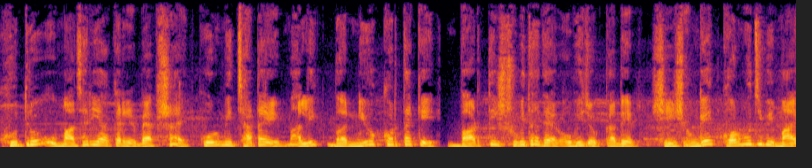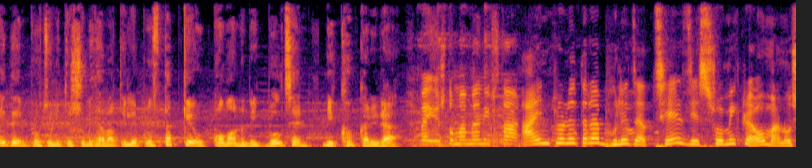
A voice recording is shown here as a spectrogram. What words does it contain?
ক্ষুদ্র ও মাঝারি আকারের ব্যবসায় কর্মী ছাঁটায়ে মালিক বা নিয়োগকর্তাকে বাড়তি সুবিধা দেওয়ার অভিযোগ তাদের। সেই সঙ্গে কর্মজীবী মায়েদের প্রচলিত সুবিধা বাতিলের প্রস্তাবকেও অমানবিক বলছেন বিক্ষোভকারীরা। আইন প্রণেতারা ভুলে যাচ্ছে যে শ্রমিকরাও মানুষ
